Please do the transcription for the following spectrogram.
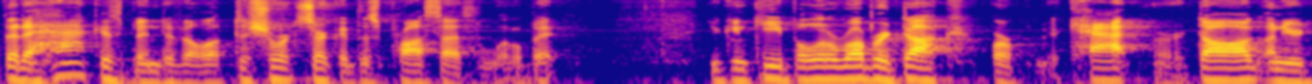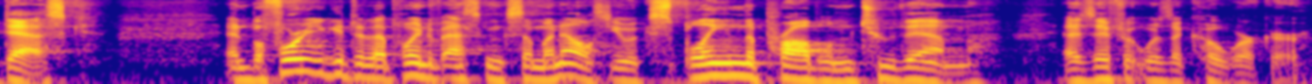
that a hack has been developed to short circuit this process a little bit. You can keep a little rubber duck or a cat or a dog on your desk and before you get to that point of asking someone else, you explain the problem to them as if it was a coworker.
